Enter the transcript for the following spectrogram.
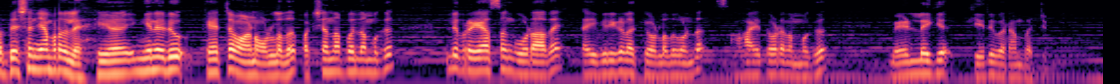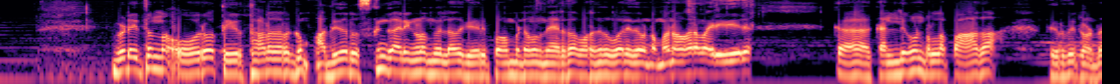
അത്യാവശ്യം ഞാൻ പറഞ്ഞില്ലേ ഇങ്ങനെ ഒരു കയറ്റമാണ് ഉള്ളത്. പക്ഷേ എന്നാൽ പോലും നമുക്ക് വലിയ പ്രയാസം കൂടാതെ കൈവിരികളൊക്കെ ഉള്ളതുകൊണ്ട് സഹായത്തോടെ നമുക്ക് മേളിലേക്ക് കയറി വരാൻ പറ്റും. ഇവിടെ എത്തുന്ന ഓരോ തീർത്ഥാടകർക്കും അധിക റിസ്ക്കും കാര്യങ്ങളൊന്നും ഇല്ലാതെ കയറി പോകാൻ പറ്റും. നേരത്തെ പറഞ്ഞതുപോലെ ഇതുണ്ട്. മനോഹരമായ രീതിയിൽ കല്ലുകൊണ്ടുള്ള പാത തീർത്തിട്ടുണ്ട്.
